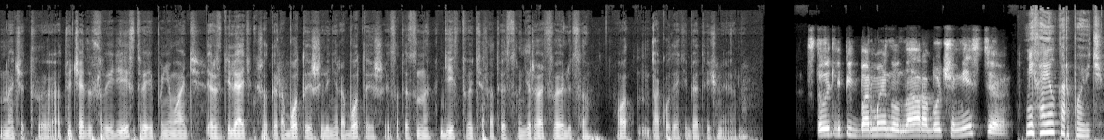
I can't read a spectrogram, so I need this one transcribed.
значит, отвечать за свои действия и понимать, разделять, что ты работаешь или не работаешь, и, соответственно, действовать, соответственно, держать свое лицо. Вот так вот я тебе отвечу, наверное. Стоит ли пить бармену на рабочем месте? Михаил Карпович,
